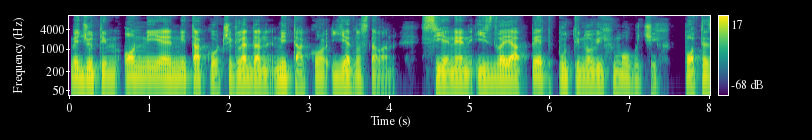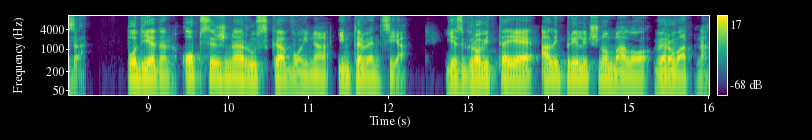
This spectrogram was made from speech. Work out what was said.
Međutim, on nije ni tako očigledan, ni tako jednostavan. CNN izdvaja pet Putinovih mogućih poteza. Pod 1. Opsežna ruska vojna intervencija. Jezgrovita je, ali prilično malo verovatna.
